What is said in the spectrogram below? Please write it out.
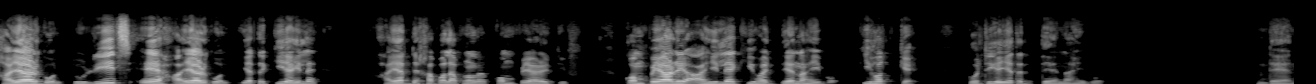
higher goal to reach a higher goal ইয়াতে কি আহিলে? হায়াত দেখা পালে আপোনালোকে কম্পেয়াৰেটিভ কম্পেয়াৰ আহিলে কি হয়? দেন আহিব। কিহতকে? গতিকে ইয়াতে দেন আহিব। দেন।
